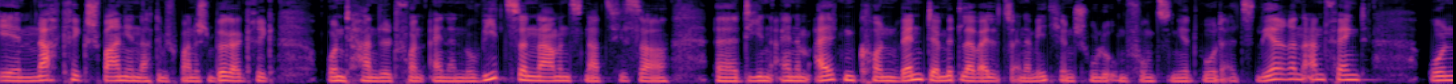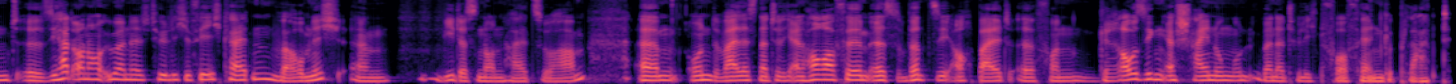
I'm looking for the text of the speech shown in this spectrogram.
im Nachkriegsspanien nach dem Spanischen Bürgerkrieg und handelt von einer Novize namens Narcissa, äh, die in einem alten Konvent, der mittlerweile zu einer Mädchenschule umfunktioniert wurde, als Lehrerin anfängt. Und äh, sie hat auch noch übernatürliche Fähigkeiten, warum nicht, ähm, wie das Nonnen halt so haben. Ähm, und weil es natürlich ein Horrorfilm ist, wird sie auch bald äh, von grausigen Erscheinungen und übernatürlichen Vorfällen geplagt,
